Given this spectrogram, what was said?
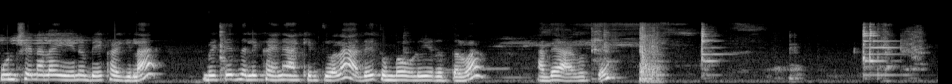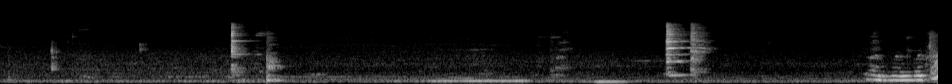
ಹುಣ್ಸೆನೆಲ್ಲ ಏನು ಬೇಕಾಗಿಲ್ಲ. ಬೆಟ್ಟದ ನೆಲ್ಲಿಕಾಯಿನೇ ಹಾಕಿರ್ತೀವಲ್ಲ, ಅದೇ ತುಂಬ ಹುಳಿ ಇರುತ್ತಲ್ವ? ಅದೇ ಆಗುತ್ತೆ. ಬಂದ್ಬಿಟ್ಟು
